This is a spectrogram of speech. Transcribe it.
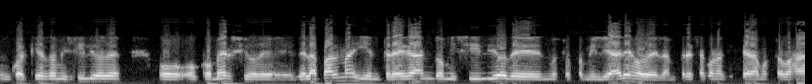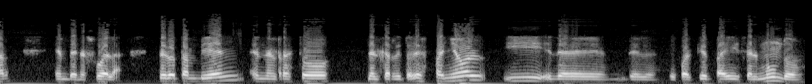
en cualquier domicilio de, o, comercio de, de, La Palma y entrega en domicilio de nuestros familiares o de la empresa con la que queramos trabajar en Venezuela. Pero también en el resto del territorio español y de, de, cualquier país del mundo,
